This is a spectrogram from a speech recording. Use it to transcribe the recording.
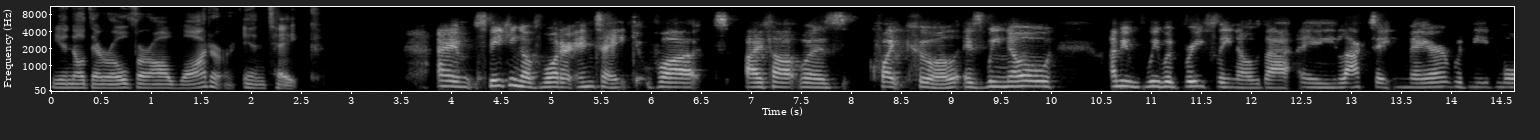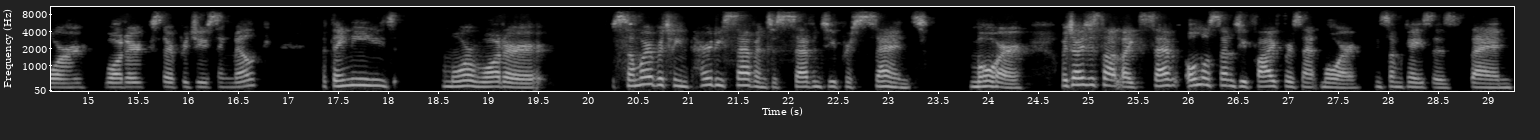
you know their overall water intake um, speaking of water intake what i thought was quite cool is we know I mean, we would briefly know that a lactating mare would need more water because they're producing milk, but they need more water somewhere between 37 to 70% more, which I just thought like almost 75% more in some cases than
